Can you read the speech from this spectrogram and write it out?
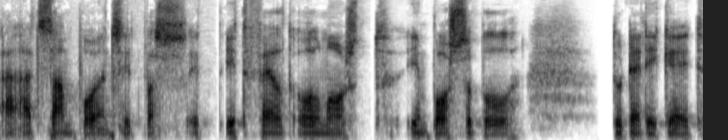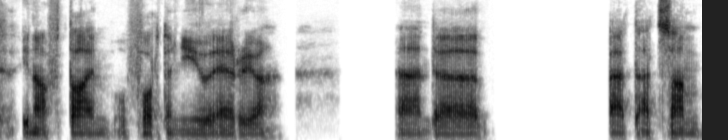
at some points it was it, it felt almost impossible to dedicate enough time for the new area, and uh, at, at some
